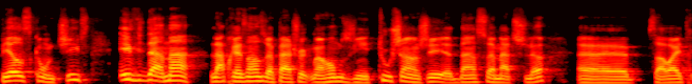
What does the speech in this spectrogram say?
Bills contre Chiefs. Évidemment, la présence de Patrick Mahomes vient tout changer dans ce match-là. ça va être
